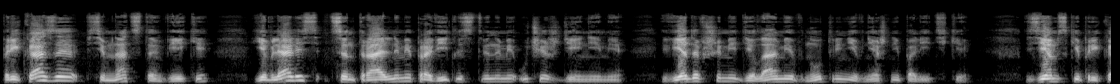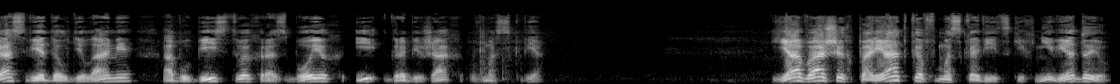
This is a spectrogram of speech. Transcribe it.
Приказы в XVII веке являлись центральными правительственными учреждениями, ведавшими делами внутренней и внешней политики. Земский приказ ведал делами об убийствах, разбоях и грабежах в Москве. Я ваших порядков московицких не ведаю.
